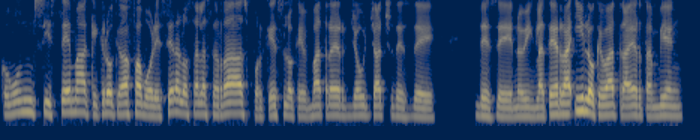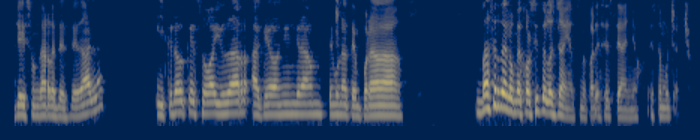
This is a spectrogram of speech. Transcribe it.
con un sistema que creo que va a favorecer a los alas cerradas, porque es lo que va a traer Joe Judge desde, desde Nueva Inglaterra y lo que va a traer también Jason Garrett desde Dallas. Y creo que eso va a ayudar a que Evan Ingram tenga una temporada. Va a ser de lo mejorcito de los Giants, me parece, este año, este muchacho.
